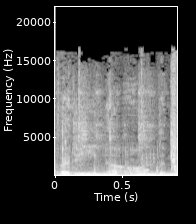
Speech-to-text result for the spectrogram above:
Farina on the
